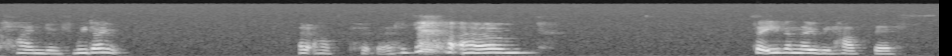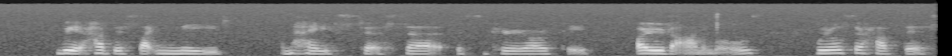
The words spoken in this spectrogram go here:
kind of we don't I don't how to put this. um so even though we have this we have this like need and haste to assert the superiority over animals, we also have this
